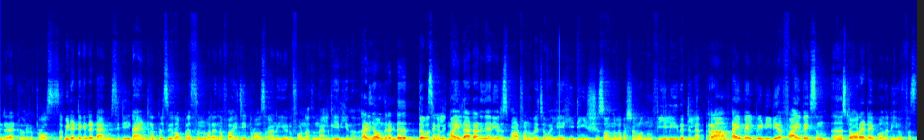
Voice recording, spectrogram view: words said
ഓറിയന്റഡ് ആയിട്ടുള്ള ഒരു പ്രോസസ്സർ മീഡിയടെക്കിന്റെ Dimensity nine triple zero plus എന്ന് പറയുന്ന ഫൈവ് ജി പ്രോസറാണ് ഈ ഒരു ഫോണിനകത്ത് നൽകിയിരിക്കുന്നത്. കഴിഞ്ഞ ഒന്ന് രണ്ട് ദിവസങ്ങളിൽ മൈൽഡായിട്ടാണ് ഞാൻ ഈ ഒരു സ്മാർട്ട് ഫോൺ ഉപയോഗിച്ച് വലിയ ഹീറ്റിംഗ് ഇഷ്യൂസോ അങ്ങനെയുള്ള പ്രശ്നങ്ങളൊന്നും ഫീൽ ചെയ്തിട്ടില്ല. RAM type L P D D R five എക്സും സ്റ്റോറേജ് ടൈപ്പ് വന്നിട്ട് U F S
